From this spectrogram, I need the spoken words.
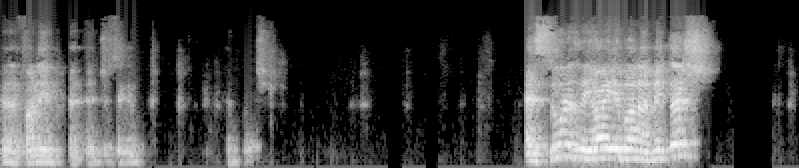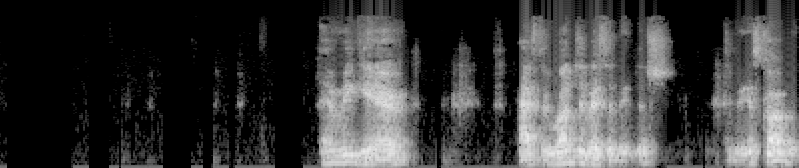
And funny, interesting impression. As soon as we hear Yibana Mikdash, every gear has to run to Beis Hamikdash to bring his carbon.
